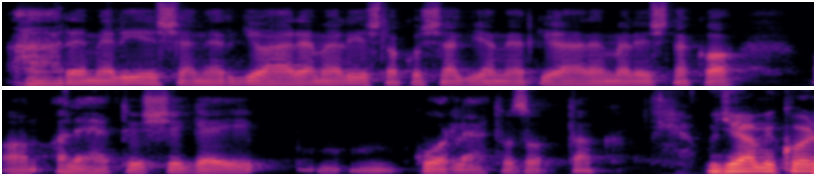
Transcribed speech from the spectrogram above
áremelés, energiaáremelés, lakossági energiaáremelésnek a, a, a lehetőségei korlátozottak. Ugye amikor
